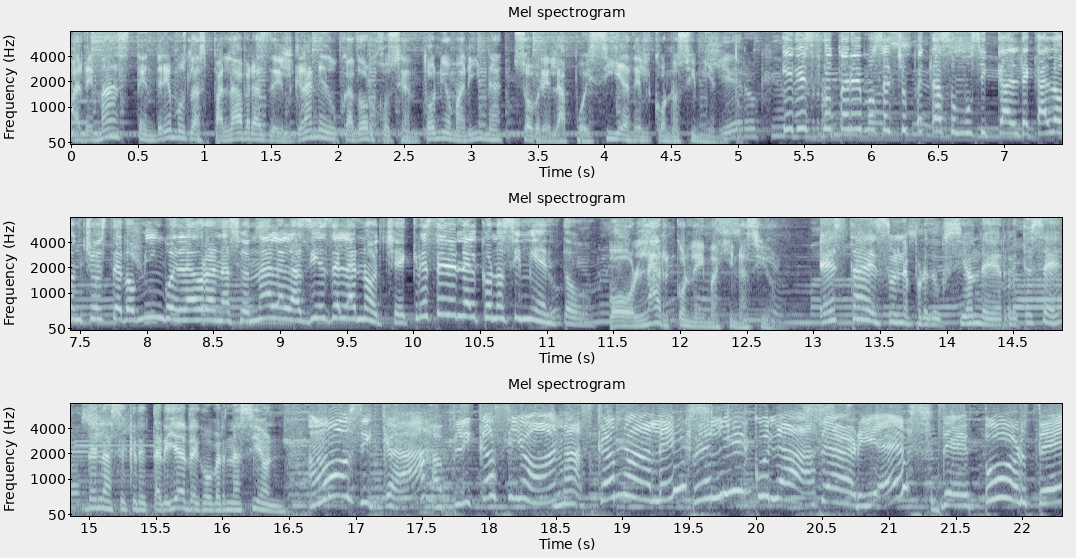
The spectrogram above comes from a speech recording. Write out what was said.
Además, tendremos las palabras del gran educador José Antonio Marina sobre la poesía del conocimiento. Y disfrutaremos el chupetazo musical de Caloncho este domingo en la hora nacional a las 10 de la noche. Crecer en el conocimiento. Volar con la imaginación. Esta es una producción de RTC de la Secretaría de Gobernación. Música, aplicación, más canales, películas, series, deportes,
